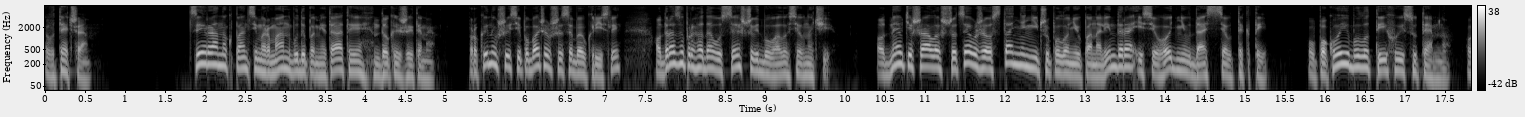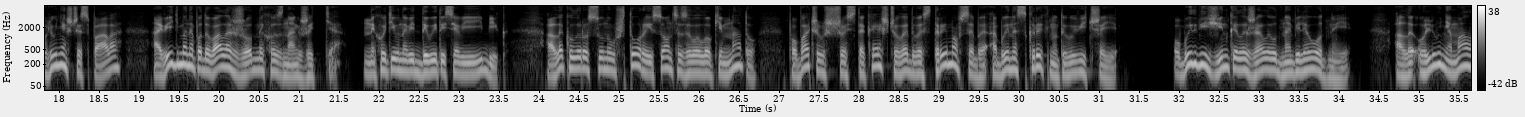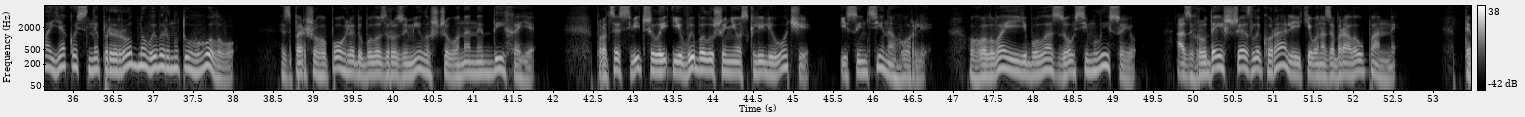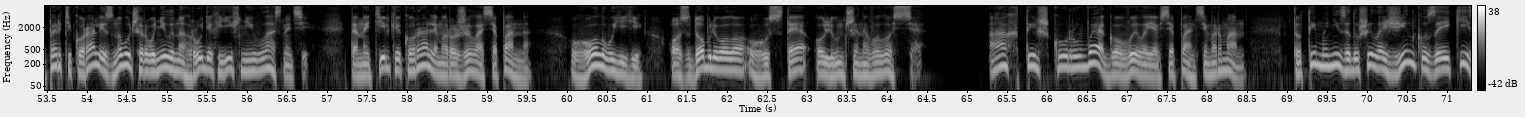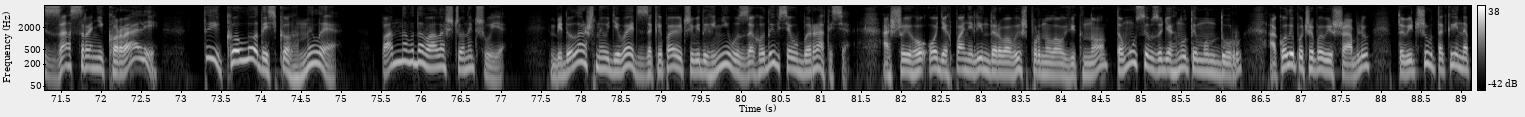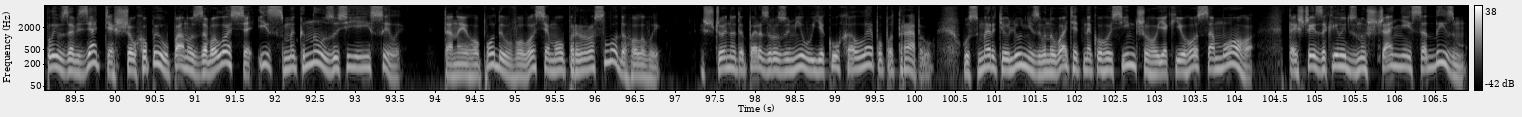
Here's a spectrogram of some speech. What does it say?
Втеча. Цей ранок пан Цімерман буде пам'ятати, доки житиме. Прокинувшись і побачивши себе в кріслі, одразу пригадав усе, що відбувалося вночі. Одне втішало, що це вже остання ніч у полоні пана Ліндера, і сьогодні вдасться втекти. У покої було тихо і сутемно. Олюня ще спала, а відьма не подавала жодних ознак життя. Не хотів навіть дивитися в її бік, але коли розсунув штори і сонце залило кімнату, побачив щось таке, що ледве стримав себе, аби не скрикнути у відчаї. Обидві жінки лежали одна біля одної, але Олюня мала якось неприродно вивернуту голову. З першого погляду було зрозуміло, що вона не дихає. Про це свідчили і вибалушені осклілі очі, і синці на горлі. Голова її була зовсім лисою, а з грудей щезли коралі, які вона забрала у панни. Тепер ті коралі знову червоніли на грудях їхньої власниці, та не тільки коралями розжилася панна, голову її оздоблювало густе олюнчене волосся. Ах ти ж курвего, вилаявся пан Цімерман. То ти мені задушила жінку за якісь засрані коралі? Ти, колодисько гниле. Панна вдавала, що не чує. Бідолашний одівець, закипаючи від гніву, загодився вбиратися, а що його одяг пані Ліндерова вишпурнула у вікно, то мусив зодягнути мундур, а коли почепив і шаблю, то відчув такий наплив завзяття, що вхопив пану за волосся і смикнув з усієї сили. Та на його подив волосся, мов приросло до голови. Щойно тепер зрозумів, у яку халепу потрапив. У смерті Олюні звинуватять не когось іншого, як його самого, та ще й закинуть знущання і садизм.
